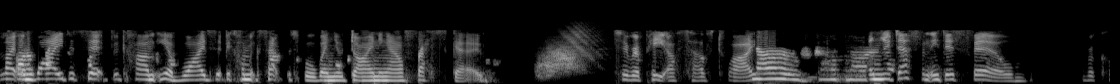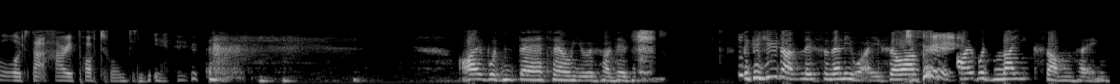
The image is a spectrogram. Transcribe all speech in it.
Like, Um, why does it become? Yeah, why does it become acceptable when you're dining al fresco? To repeat ourselves twice. no, God, no. And you definitely did film, record that Harry Potter one, didn't you? I wouldn't dare tell you if I didn't. Because you don't listen anyway, so I, I would make something.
